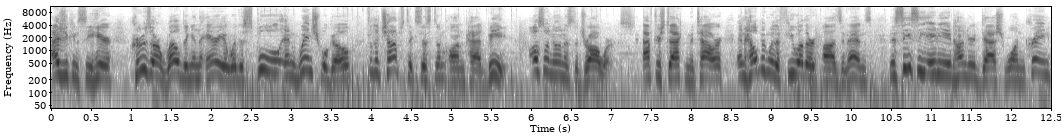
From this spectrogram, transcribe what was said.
As you can see here, crews are welding in the area where the spool and winch will go for the chopstick system on pad B, also known as the drawworks. After stacking the tower and helping with a few other odds and ends, the CC8800-1 crane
